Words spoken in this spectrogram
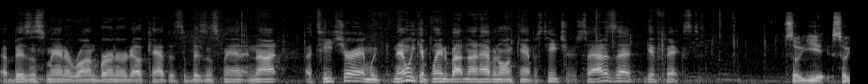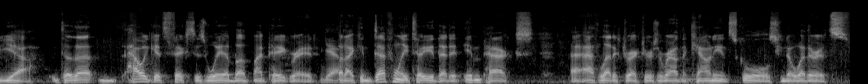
a businessman or Ron Burner at El Cap that's a businessman and not a teacher, and we, then we complain about not having on-campus teachers. So how does that get fixed? So yeah, so yeah, so that how it gets fixed is way above my pay grade. Yeah. But I can definitely tell you that it impacts uh, athletic directors around the county and schools. You know, whether it's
